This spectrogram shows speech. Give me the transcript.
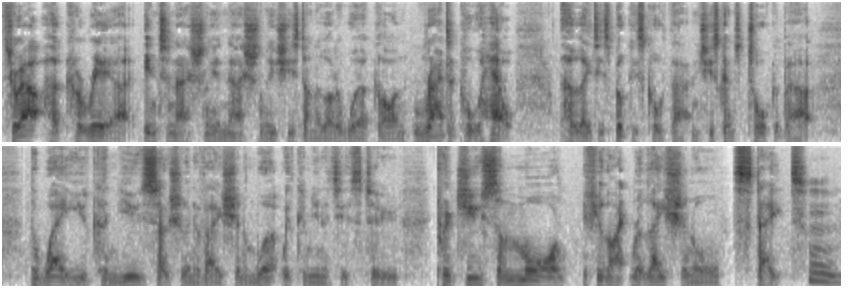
throughout her career, internationally and nationally, she's done a lot of work on Radical Help. Her latest book is called that, and she's going to talk about the way you can use social innovation and work with communities to produce a more, if you like, relational state. Hmm.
